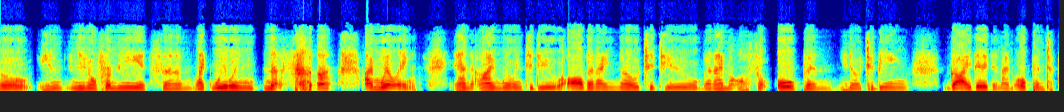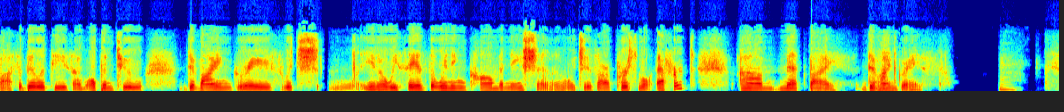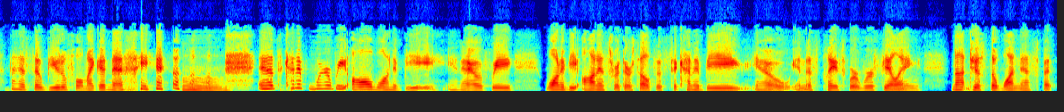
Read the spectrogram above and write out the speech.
So, you know, for me, it's um, like willingness. I'm willing, and I'm willing to do all that I know to do, but I'm also open, you know, to being guided, and I'm open to possibilities. I'm open to divine grace, which, you know, we say is the winning combination, which is our personal effort um, met by divine grace. Mm. That is so beautiful. My goodness. mm. And it's kind of where we all want to be. You know, if we want to be honest with ourselves, is to kind of be, you know, in this place where we're feeling not just the oneness, but,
